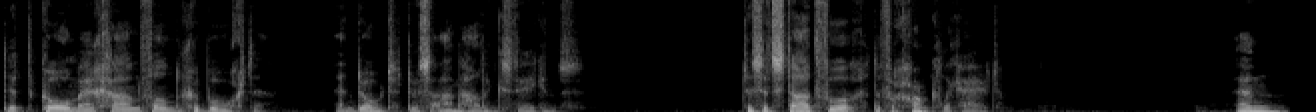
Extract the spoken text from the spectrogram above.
dit komen en gaan van geboorte en dood tussen aanhalingstekens. Dus het staat voor de vergankelijkheid. En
